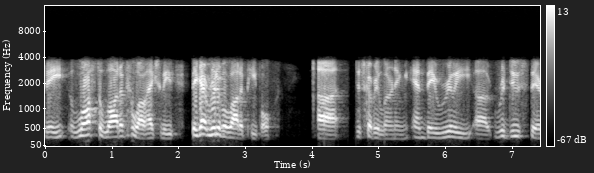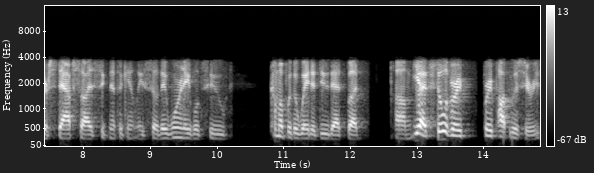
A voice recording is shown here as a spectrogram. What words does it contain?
they lost a lot of well actually they got rid of a lot of people uh, Discovery Learning and they really uh, reduced their staff size significantly, so they weren't able to come up with a way to do that. But um, yeah, it's still a very very popular series.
